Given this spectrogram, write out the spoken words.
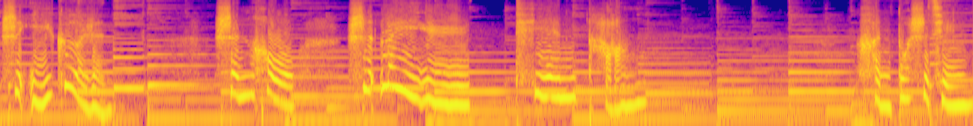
是一个人，身后是泪雨天堂。很多事情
